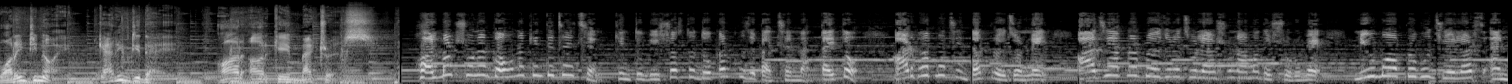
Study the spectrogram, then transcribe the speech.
warranty নয় গ্যারেন্টি দেয় আর আর কে ম্যাট্রেস হলমার্ক সোনার গহনা কিনতে চাইছেন কিন্তু বিশ্বস্ত দোকান খুঁজে পাচ্ছেন না তাই তো? আর ভাবনা চিন্তার প্রয়োজন নেই। আজই আপনার প্রয়োজনে চলে আসুন আমাদের শোরুমে। New Mahaprabhu jewellers and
